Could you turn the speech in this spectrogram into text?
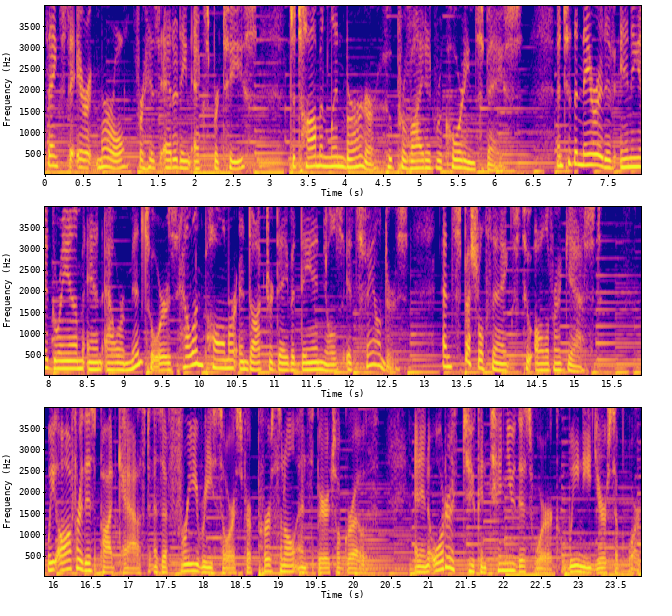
Thanks to Eric Merle for his editing expertise, to Tom and Lynn Berner, who provided recording space, and to the Narrative Enneagram and our mentors, Helen Palmer and Dr. David Daniels, its founders. And special thanks to all of our guests. We offer this podcast as a free resource for personal and spiritual growth. And in order to continue this work, we need your support.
